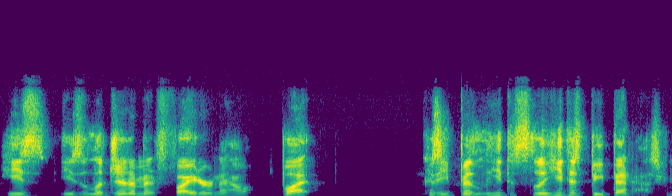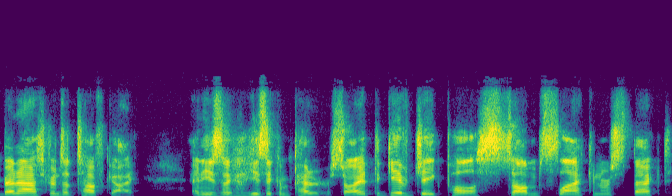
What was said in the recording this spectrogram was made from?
He's he's a legitimate fighter now, but because he he just he just beat Ben Askren. Ben Askren's a tough guy, and he's like he's a competitor. So I have to give Jake Paul some slack and respect.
